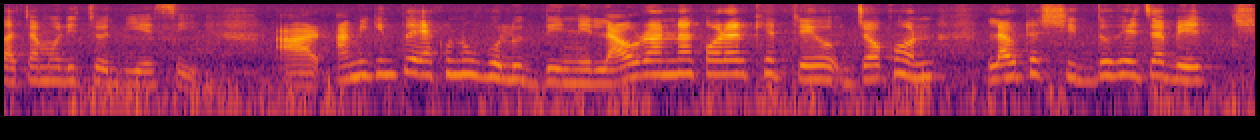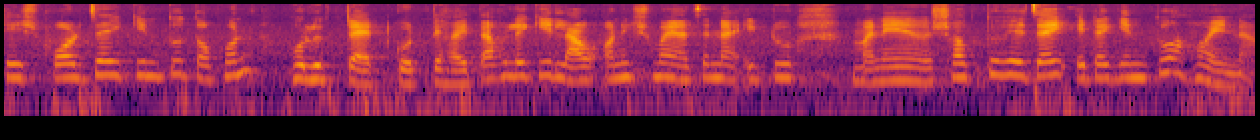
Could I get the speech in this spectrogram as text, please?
কাঁচামরিচও দিয়েছি। আর আমি কিন্তু এখনও হলুদ দিইনি। লাউ রান্না করার ক্ষেত্রে যখন লাউটা সিদ্ধ হয়ে যাবে, শেষ পর্যায়ে কিন্তু তখন হলুদটা অ্যাড করতে হয়। তাহলে কি লাউ অনেক সময় আছে না, একটু মানে শক্ত হয়ে যায়, এটা কিন্তু হয় না।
